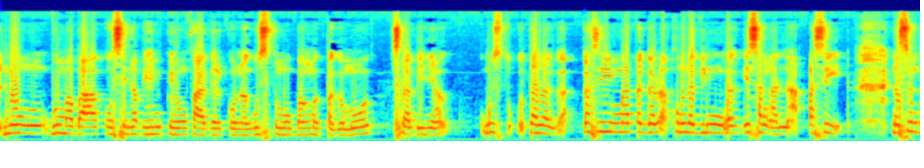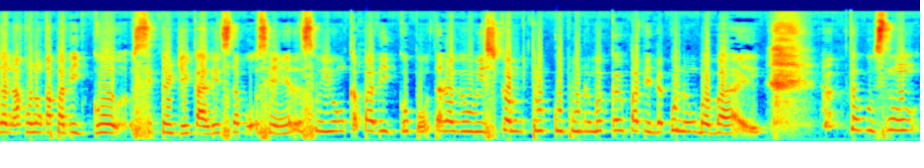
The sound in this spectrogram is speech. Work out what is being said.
nung bumaba ako, sinabihin ko yung father ko na gusto mo bang magpagamot? Sabi niya, gusto ko talaga. Kasi matagal akong naging mag-isang anak. Kasi nasundan ako ng kapatid ko, si year college na po, sir. So yung kapatid ko po talaga wish come true ko po na magkapatid ako ng babae. Tapos nung,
